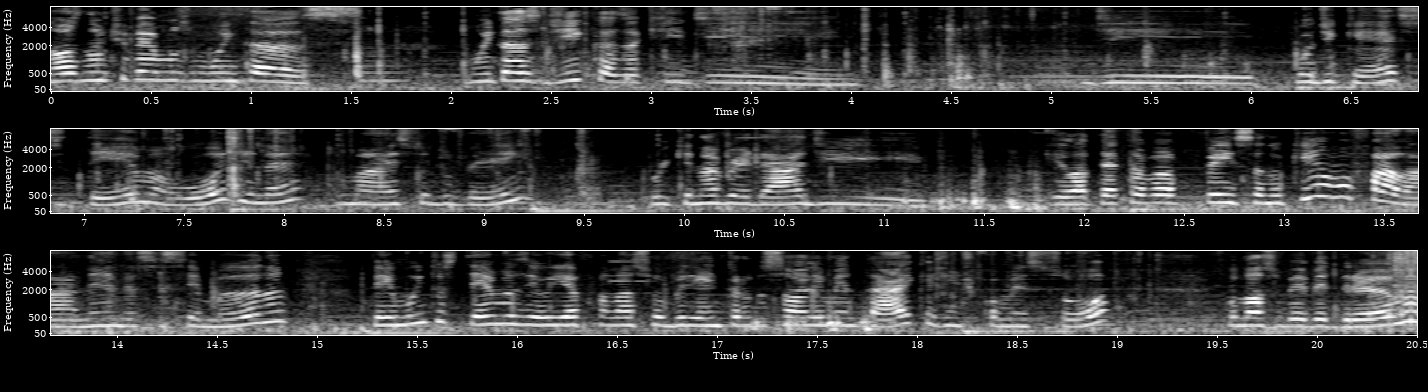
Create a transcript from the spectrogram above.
Nós não tivemos muitas muitas dicas aqui de de podcast, de tema hoje, né? Mas tudo bem, porque na verdade eu até tava pensando o que eu vou falar, né, nessa semana. Tem muitos temas, eu ia falar sobre a introdução alimentar que a gente começou com o nosso bebê drama.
